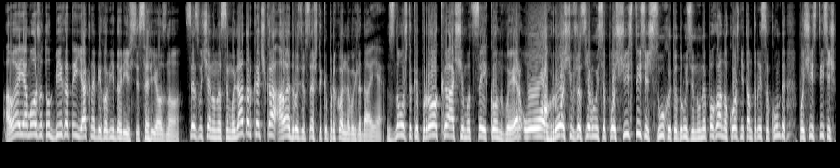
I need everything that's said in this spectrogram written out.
Але я можу тут бігати як на біговій доріжці, серйозно. Це, звичайно, не симулятор качка, але, друзі, все ж таки прикольно виглядає. Знову ж таки, прокачуємо цей конвейер. О, гроші вже з'явилися по 6 тисяч. Слухайте, друзі, ну непогано. Кожні там 3 секунди по 6 тисяч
